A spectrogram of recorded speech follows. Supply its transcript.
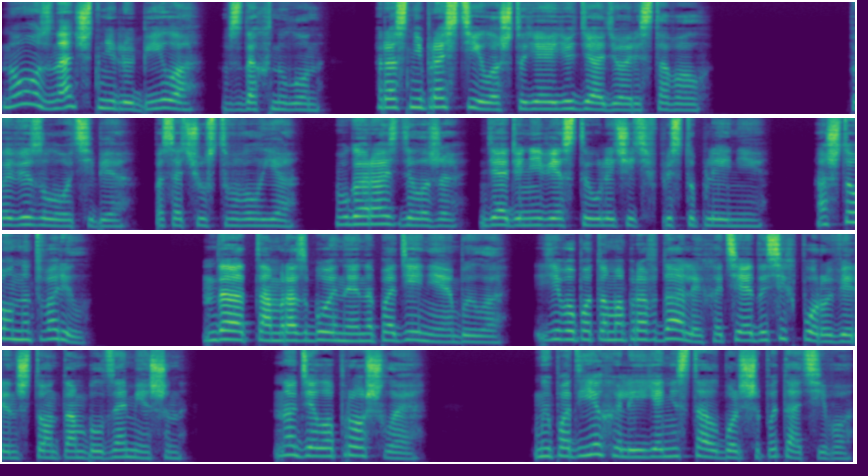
«Ну, значит, не любила», – вздохнул он. «Раз не простила, что я ее дядю арестовал». «Повезло тебе», – посочувствовал я. «Угораздило же дядю невесты уличить в преступлении. А что он натворил?» «Да, там разбойное нападение было. Его потом оправдали, хотя я до сих пор уверен, что он там был замешан. Но дело прошлое. Мы подъехали, и я не стал больше пытать его.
